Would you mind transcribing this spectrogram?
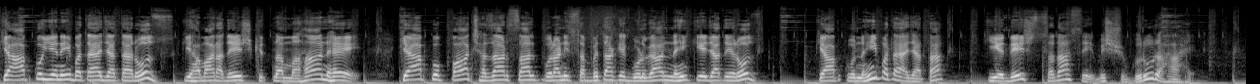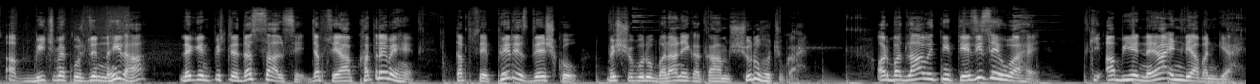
क्या आपको यह नहीं बताया जाता रोज कि हमारा देश कितना महान है? क्या आपको पाँच हज़ार साल पुरानी सभ्यता के गुणगान नहीं किए जाते रोज? क्या आपको नहीं बताया जाता कि यह देश सदा से विश्व गुरु रहा है? अब बीच में कुछ दिन नहीं रहा, लेकिन पिछले दस साल से जब से आप खतरे में हैं, तब से फिर इस देश को विश्व गुरु बनाने का काम शुरू हो चुका है। और बदलाव इतनी तेज़ी से हुआ है कि अब ये नया इंडिया बन गया है।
